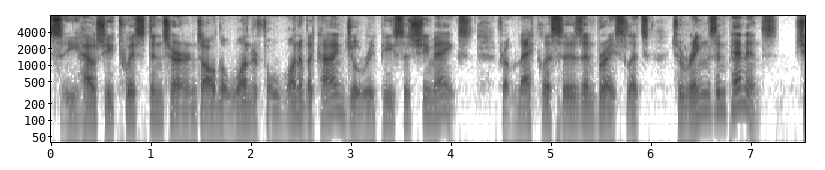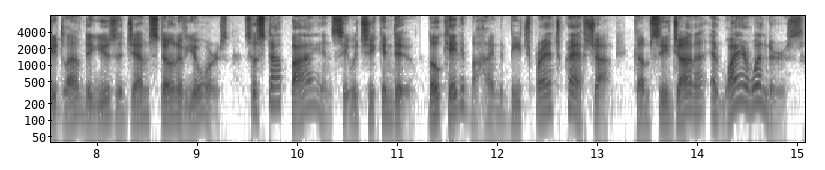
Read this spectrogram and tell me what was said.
See how she twists and turns all the wonderful one of a kind jewelry pieces she makes, from necklaces and bracelets to rings and pendants. She'd love to use a gemstone of yours, so stop by and see what she can do. Located behind the Beach Branch Craft Shop. Come see Jana at Wire Wonders.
